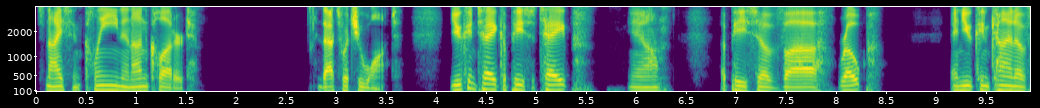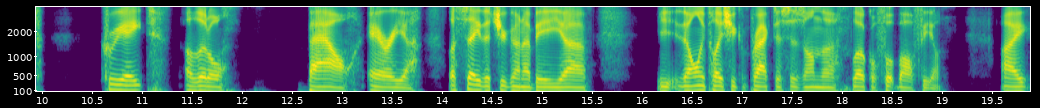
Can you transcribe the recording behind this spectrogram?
It's nice and clean and uncluttered. That's what you want. You can take a piece of tape, you know, a piece of uh, rope, and you can kind of create a little bow area. Let's say that you're going to be, uh, the only place you can practice is on the local football field. All right.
